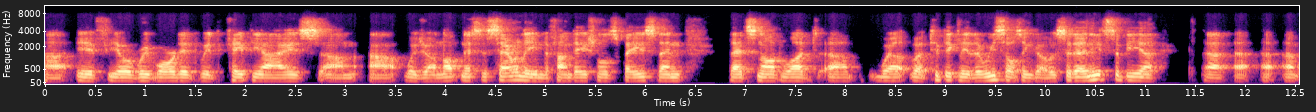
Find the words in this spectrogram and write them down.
uh, if you're rewarded with KPIs um, uh, which are not necessarily in the foundational space then that's not what uh, where, where typically the resourcing goes. So there needs to be a a, a,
